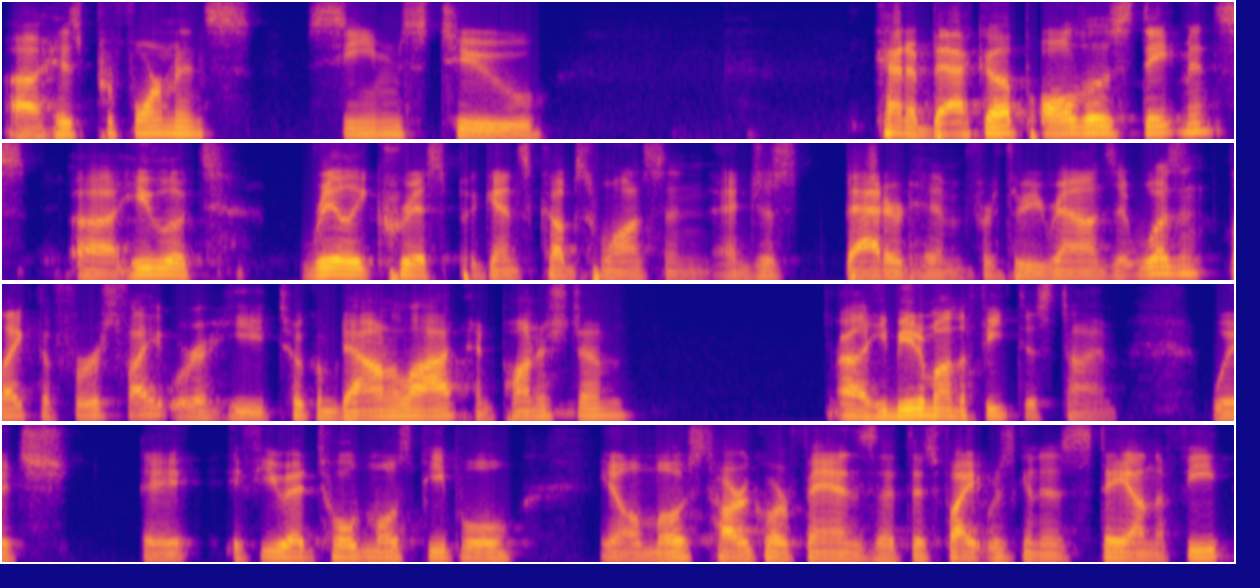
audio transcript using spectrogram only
Uh, his performance seems to kind of back up all those statements. Uh, he looked really crisp against Cub Swanson and just battered him for three rounds. It wasn't like the first fight where he took him down a lot and punished him. Uh, he beat him on the feet this time, which, eh, if you had told most people you know, most hardcore fans that this fight was going to stay on the feet,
